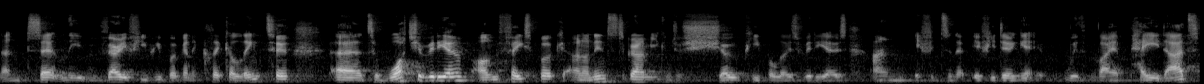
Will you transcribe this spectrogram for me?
and certainly very few people are going to click a link to uh, to watch a video on facebook and on instagram. You can just show people those videos and if it's a, if you're doing it with via paid ads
